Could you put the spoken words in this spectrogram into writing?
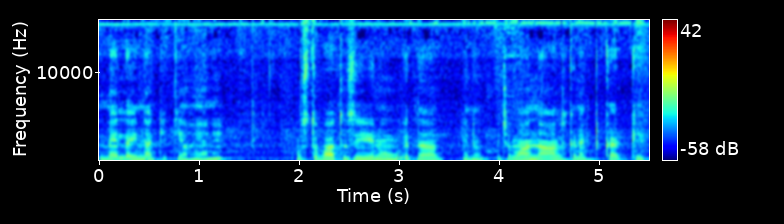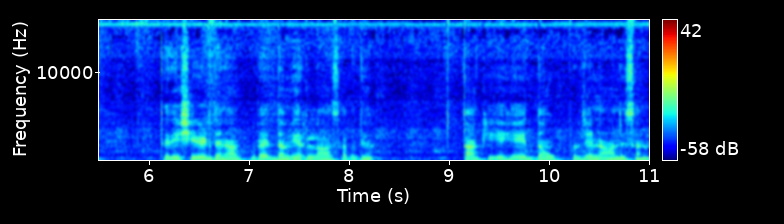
ਮੈਂ ਲਾਈਨਾਂ ਕੀਤੀਆਂ ਹੋਈਆਂ ਨੇ। ਉਸ ਤੋਂ ਬਾਅਦ ਤੁਸੀਂ ਇਹਨੂੰ ਇਦਾਂ ਇਹਨੂੰ ਜਮਾ ਨਾਲ ਕਨੈਕਟ ਕਰਕੇ ਤੇ ਇਹਦੀ ਸ਼ੇਡ ਦੇ ਨਾਲ ਪੂਰਾ ਇਦਾਂ ਵੀ ਰਲਾ ਸਕਦੇ ਹੋ, ਤਾਂ ਕਿ ਇਹ ਇਦਾਂ ਉੱਪਰ ਜੇ ਨਾ ਦਿਸਣ।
